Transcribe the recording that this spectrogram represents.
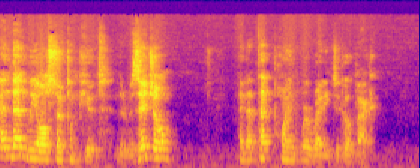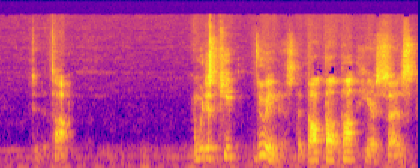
And then we also compute the residual and at that point, we're ready to go back to the top. And we just keep doing this. The dot, dot, dot here says,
